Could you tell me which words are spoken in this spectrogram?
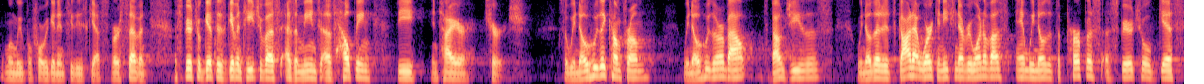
when we, before we get into these gifts. Verse 7 A spiritual gift is given to each of us as a means of helping the entire church. So we know who they come from, we know who they're about. It's about Jesus. We know that it's God at work in each and every one of us, and we know that the purpose of spiritual gifts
